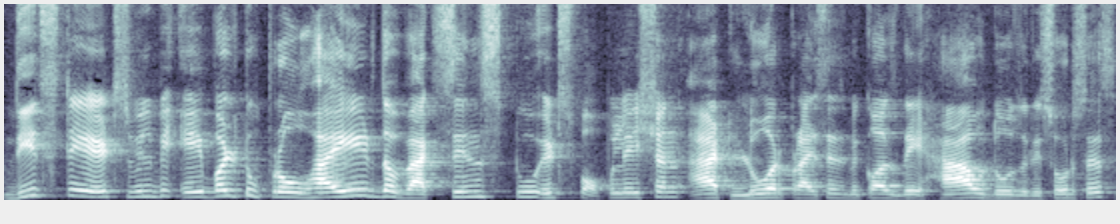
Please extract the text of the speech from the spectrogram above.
these states will be able to provide the vaccines to its population at lower prices because they have those resources.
